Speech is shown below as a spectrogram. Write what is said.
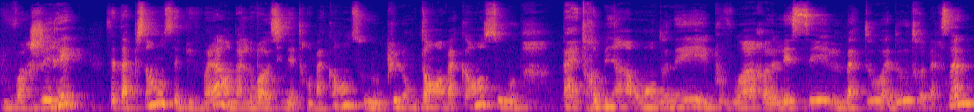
pouvoir gérer cette absence. Et puis voilà, on a le droit aussi d'être en vacances, ou plus longtemps en vacances, ou pas être bien à un moment donné et pouvoir laisser le bateau à d'autres personnes.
